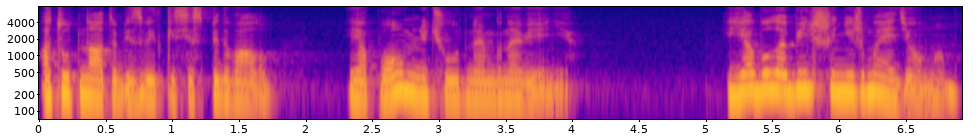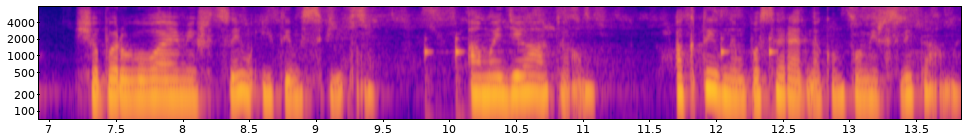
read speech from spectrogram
а тут на тобі звідкись із підвалу. Я помню чудне мгновення. Я була більше, ніж медіумом, що перебуває між цим і тим світом, а медіатором, активним посередником поміж світами.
